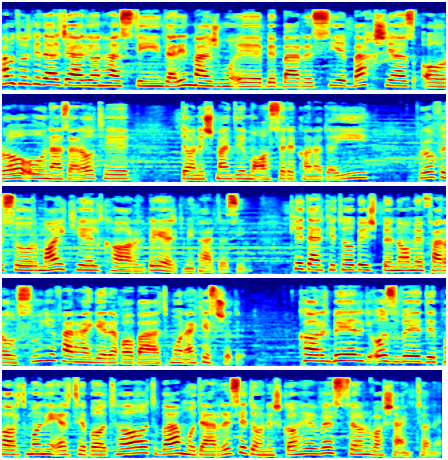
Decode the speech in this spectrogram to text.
همونطور که در جریان هستین در این مجموعه به بررسی بخشی از آرا و نظرات دانشمند معاصر کانادایی پروفسور مایکل کارلبرگ می‌پردازیم که در کتابش به نام فراسوی فرهنگ رقابت منعکس شده. کارلبرگ عضو دپارتمان ارتباطات و مدرس دانشگاه وسترن واشنگتنه.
